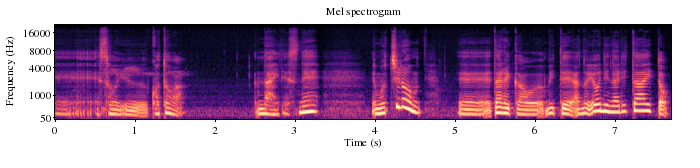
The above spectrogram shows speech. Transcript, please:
えー、そういうことはないですね。もちろん、えー、誰かを見てあのようになりたいと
